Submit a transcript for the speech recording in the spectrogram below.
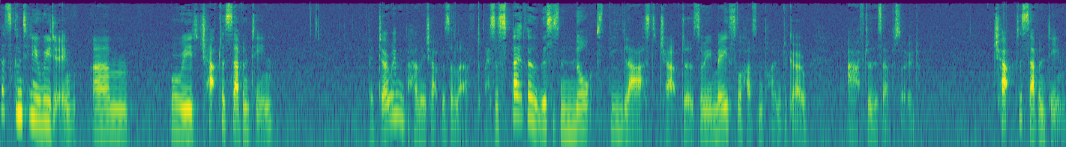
Let's continue reading. Um, we'll read chapter 17. I don't remember how many chapters are left. I suspect that this is not the last chapter, so we may still have some time to go after this episode. Chapter 17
